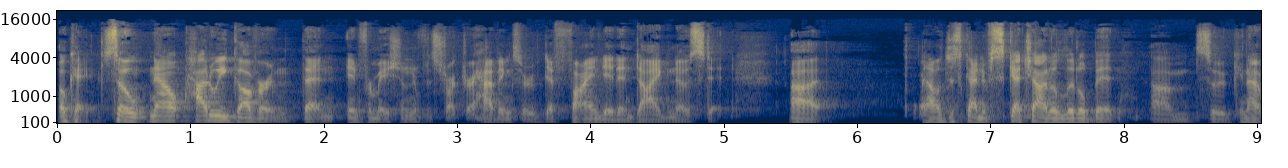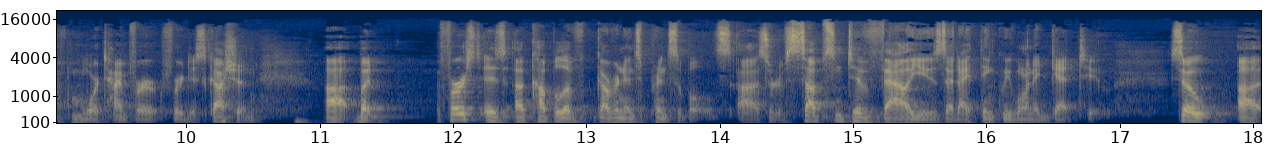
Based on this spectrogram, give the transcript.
Okay, so now how do we govern then information infrastructure, having sort of defined it and diagnosed it? Uh, I'll just kind of sketch out a little bit um, so we can have more time for, for discussion. Uh, but first is a couple of governance principles, uh, sort of substantive values that I think we want to get to. So uh,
